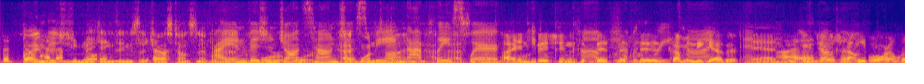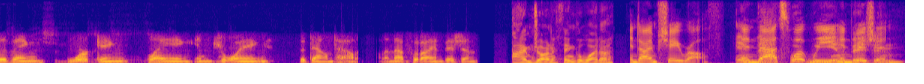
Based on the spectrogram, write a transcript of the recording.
that don't I have empty envision buildings. making things that Johnstown's never I had envision before Johnstown just one being time that and ha- place hasn't where had I before. people envision the come, businesses coming together and and I envision Johnstown people are living, working, playing, enjoying the downtown, and that's what I envision. I'm Jonathan Gawetta. and I'm Shay Roth. And that's what we envision.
